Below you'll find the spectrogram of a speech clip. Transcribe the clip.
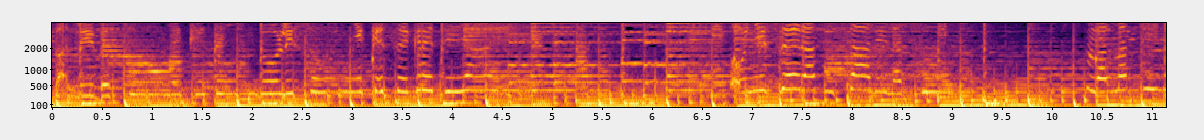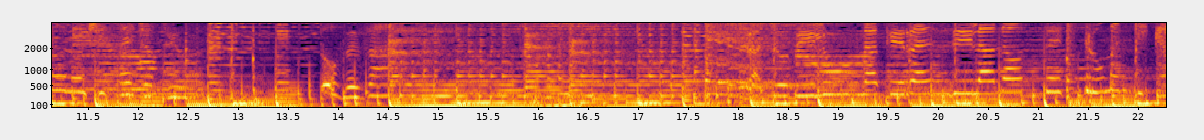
Pallido sole che dondoli sogni, che segreti hai? Ogni sera tu sali lassù, ma al mattino non ci sei già più. Dove vai? Raggio di luna che rendi la notte romantica.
